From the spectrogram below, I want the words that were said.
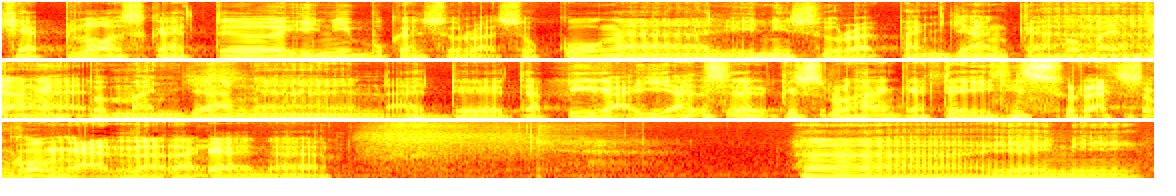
Ceplos kata ini bukan surat sokongan, ini surat panjangkan. Pemanjangan. Pemanjangan. Ada tapi rakyat keseluruhan kata ini surat sokongan lah kan. Ha, yang ini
